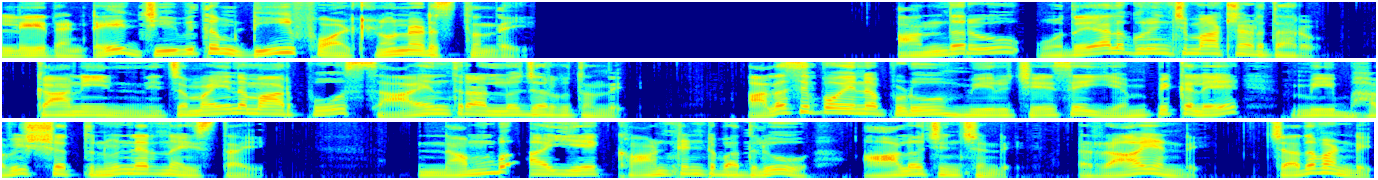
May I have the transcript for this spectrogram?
లేదంటే జీవితం డీఫాల్ట్లో నడుస్తుంది. అందరూ ఉదయాల గురించి మాట్లాడతారు. కానీ నిజమైన మార్పు సాయంత్రాల్లో జరుగుతుంది. అలసిపోయినప్పుడు మీరు చేసే ఎంపికలే మీ భవిష్యత్తును నిర్ణయిస్తాయి. నంబ్ అయ్యే కాంటెంట్ బదులు ఆలోచించండి రాయండి చదవండి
